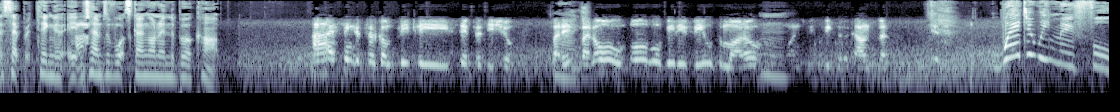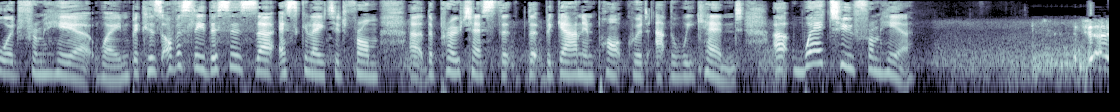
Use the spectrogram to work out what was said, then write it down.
a separate thing in uh, terms of what's going on in the Bo-Kaap? I think it's a completely separate issue, but right. it, but all all will be revealed tomorrow mm. once we speak to the councillor. Yes. Where do we move forward from here, Wayne? Because obviously this has uh, escalated from uh, the protests that, that began in Parkwood at the weekend. Uh, where to from here? It's, uh,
